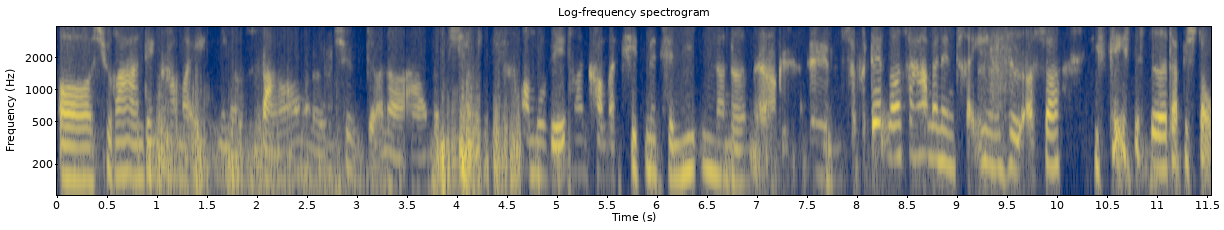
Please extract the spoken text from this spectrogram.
Og syraen, den kommer ind med noget farve, noget tyngde og noget aromatik. Og mourvedren kommer tit med tanninen og noget mørke. Øh, så på den måde, så har man en træenighed, og så de fleste steder, der består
